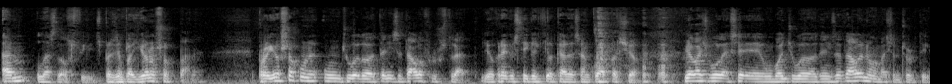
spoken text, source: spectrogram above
amb les dels fills. Per exemple, jo no sóc pare però jo sóc un, un jugador de tenis de taula frustrat. Jo crec que estic aquí al cara de Sant Clar per això. Jo vaig voler ser un bon jugador de tenis de taula i no me'n vaig en sortir.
